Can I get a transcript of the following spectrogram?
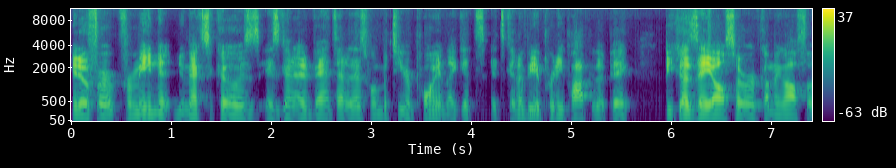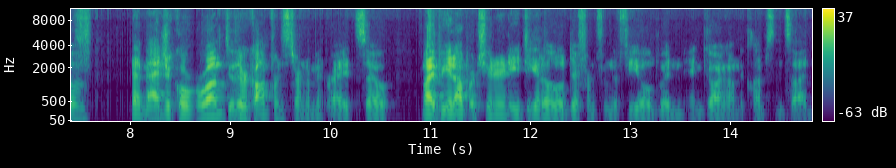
you know for for me new mexico is is going to advance out of this one. But to your point like it's it's going to be a pretty popular pick because they also are coming off of that magical run through their conference tournament right? So might be an opportunity to get a little different from the field when and going on the clemson side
